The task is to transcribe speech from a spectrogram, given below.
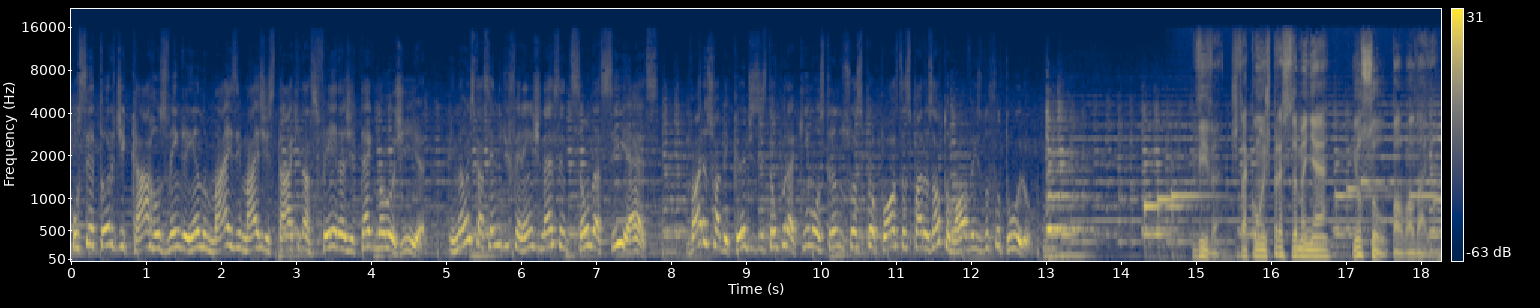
O setor de carros vem ganhando mais e mais destaque nas feiras de tecnologia, e não está sendo diferente nessa edição da CES. Vários fabricantes estão por aqui mostrando suas propostas para os automóveis do futuro. Viva! Está com o Expresso da Manhã. Eu sou o Paulo Baldaia.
